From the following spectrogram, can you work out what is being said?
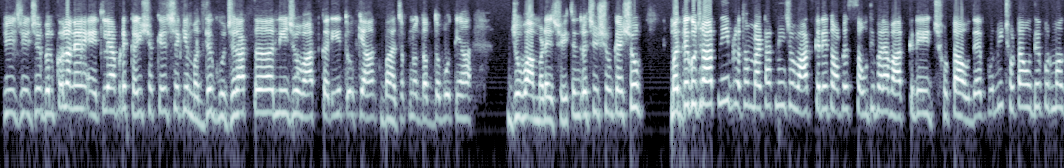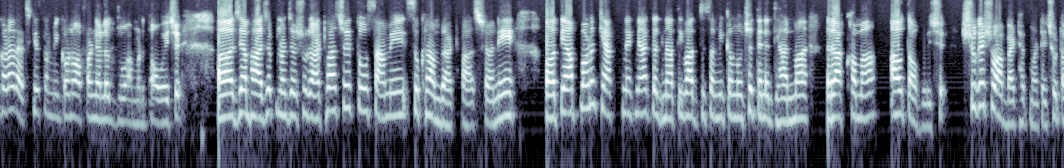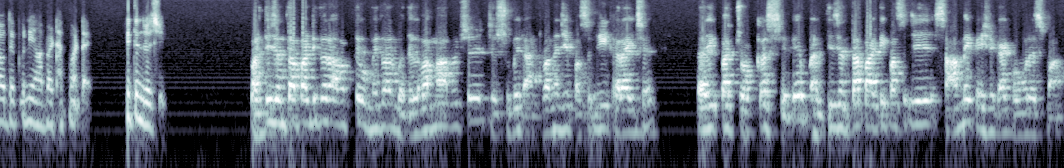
જી જી જી બિલકુલ. અને એટલે આપણે કહી શકીએ છીએ કે મધ્ય ગુજરાતની જો વાત કરીએ તો ક્યાંક ભાજપનો દબદબો ત્યાં જોવા મળે છે. હિતેન્દ્રજી, શું કહેશો? મધ્ય ગુજરાતની પ્રથમ બેઠકની જો વાત કરીએ તો આપણે સૌથી પહેલા વાત કરીએ છોટા ઉદેપુરની છોટા ઉદેપુરમાં ઘણા રાજકીય સમીકરણો આપણને અલગ જોવા મળતા હોય છે. જ્યાં ભાજપના જશુ રાઠવા છે, તો સામે સુખરામ રાઠવા છે. અને ત્યાં પણ ક્યાંક ને ક્યાંક જ્ઞાતિવાદ જે સમીકરણો છે તેને ધ્યાનમાં રાખવામાં આવતા હોય છે. શું કહેશો આ બેઠક માટે છોટા ઉદેપુરની આ બેઠક માટે? હિતેન્દ્રજી. ભારતીય જનતા પાર્ટી દ્વારા આ વખતે ઉમેદવાર બદલવામાં આવ્યો છે. જશુભાઈ રાઠવાને જે પસંદગી કરાઈ છે તારી ચોક્કસ છે કે ભારતીય જનતા પાર્ટી પાસે જે સામે કહી શકાય કોંગ્રેસમાં,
